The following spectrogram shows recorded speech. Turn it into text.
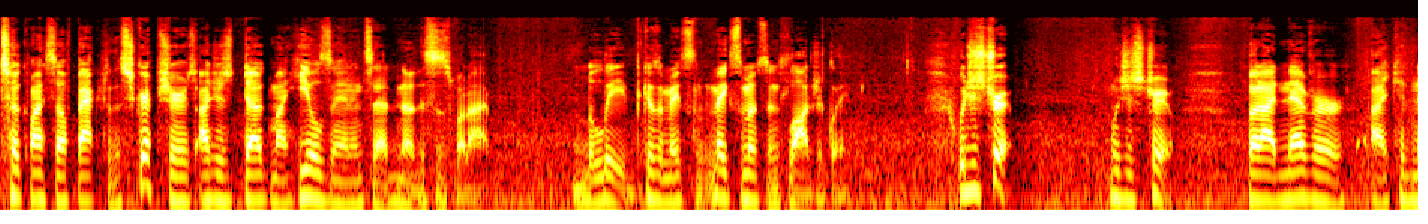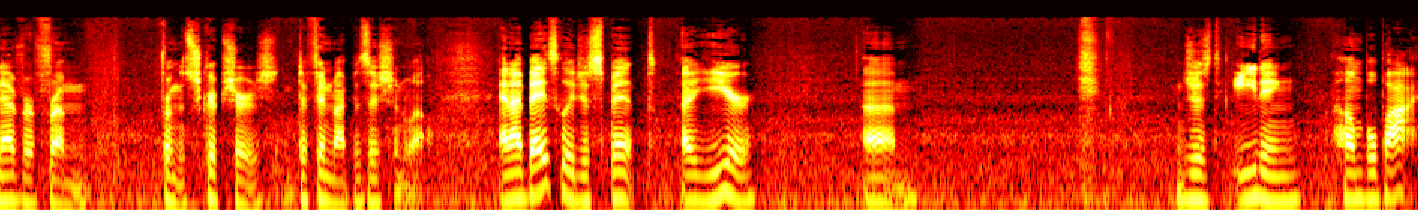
took myself back to the scriptures. I just dug my heels in and said, no, this is what I believe because it makes, makes the most sense logically. Which is true. Which is true. But I never, I could never from from the scriptures defend my position well. And I basically just spent a year um, just eating humble pie.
